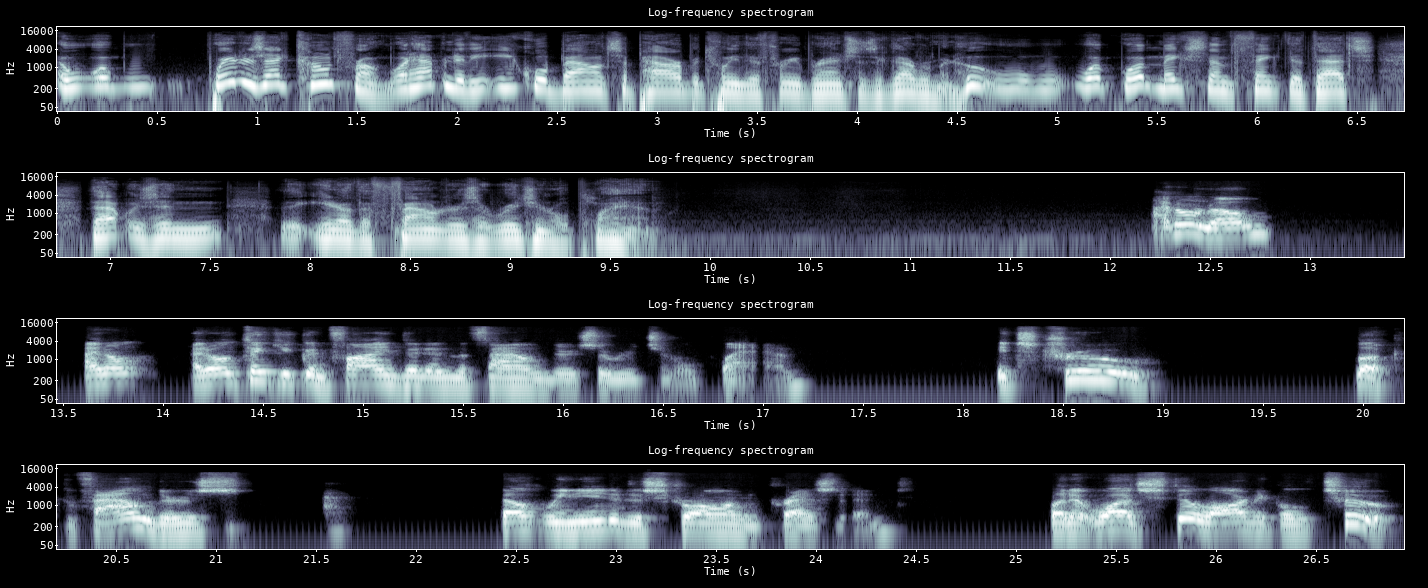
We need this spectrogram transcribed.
Where does that come from? What happened to the equal balance of power between the three branches of government? Who, what, what makes them think that that's that was in, you know, the founders' original plan? I don't know. I don't I don't think you can find it in the founders' original plan. It's true. Look, the founders felt we needed a strong president, but it was still Article 2.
